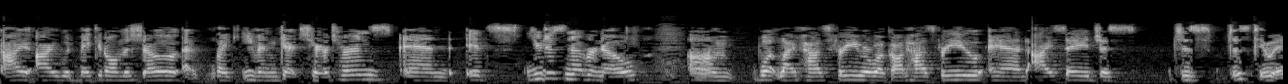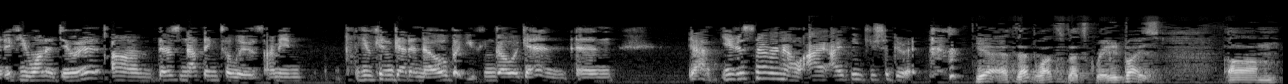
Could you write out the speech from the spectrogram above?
I, I would make it on the show, at, like even get chair turns, and it's you just never know um, what life has for you or what God has for you. And I say just just just do it if you want to do it. Um, there's nothing to lose. I mean, you can get a no, but you can go again, and yeah, you just never know. I, I think you should do it. Yeah, that, that's, that's great advice. Um,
